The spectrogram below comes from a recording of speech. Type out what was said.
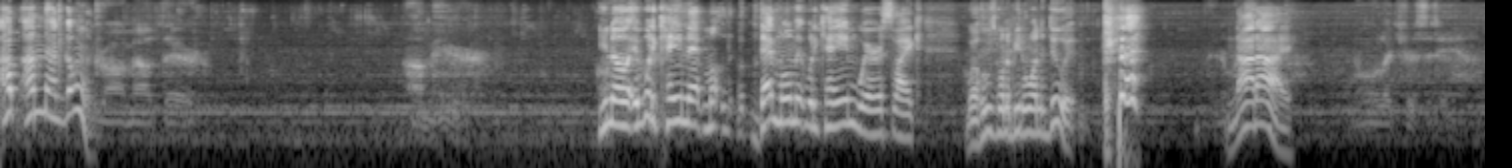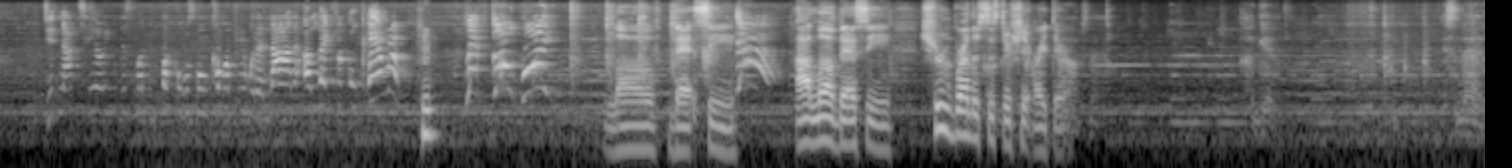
I'm, I'm not going. Draw him out there. I'm here. You know, it would have came that mo- that moment would have came where it's like, well, who's going to be the one to do it? not I. No electricity. Didn't I tell you this motherfucker was gonna come up here with a non-electrical camera? Hmm. Let's go, boy! Love that scene. I love that scene. True brother sister shit right there. Times now. I get it. It's that.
